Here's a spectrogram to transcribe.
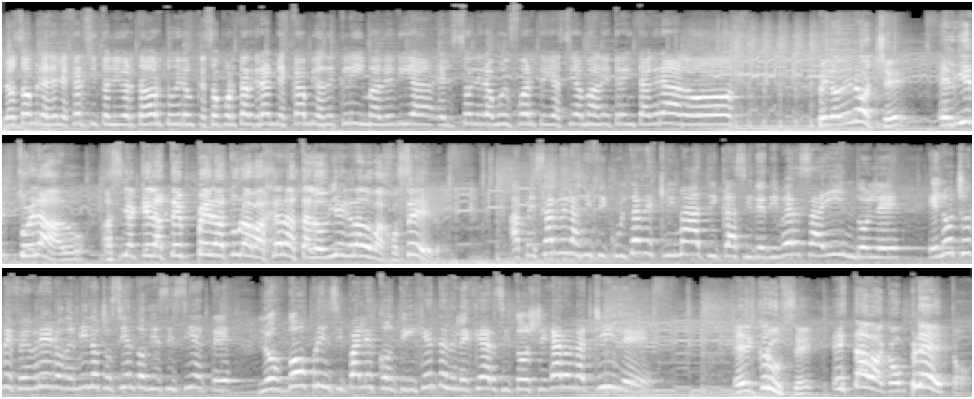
Los hombres del ejército libertador tuvieron que soportar grandes cambios de clima. De día el sol era muy fuerte y hacía más de 30 grados. Pero de noche, el viento helado hacía que la temperatura bajara hasta los 10 grados bajo cero. A pesar de las dificultades climáticas y de diversa índole, el 8 de febrero de 1817, los dos principales contingentes del ejército llegaron a Chile. El cruce estaba completo.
